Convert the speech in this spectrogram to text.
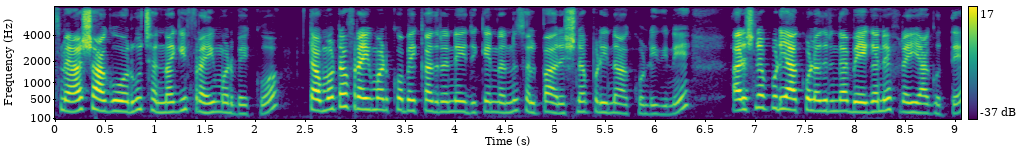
ಸ್ಮ್ಯಾಶ್ ಆಗೋವರೆಗೂ ಚೆನ್ನಾಗಿ ಫ್ರೈ ಮಾಡಬೇಕು. ಟೊಮೊಟೊ ಫ್ರೈ ಮಾಡ್ಕೋಬೇಕಾದ್ರೇ ಇದಕ್ಕೆ ನಾನು ಸ್ವಲ್ಪ ಅರಿಶಿನ ಪುಡಿನ ಹಾಕ್ಕೊಂಡಿದ್ದೀನಿ. ಅರಿಶಿನ ಪುಡಿ ಹಾಕ್ಕೊಳ್ಳೋದ್ರಿಂದ ಬೇಗನೆ ಫ್ರೈ ಆಗುತ್ತೆ.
